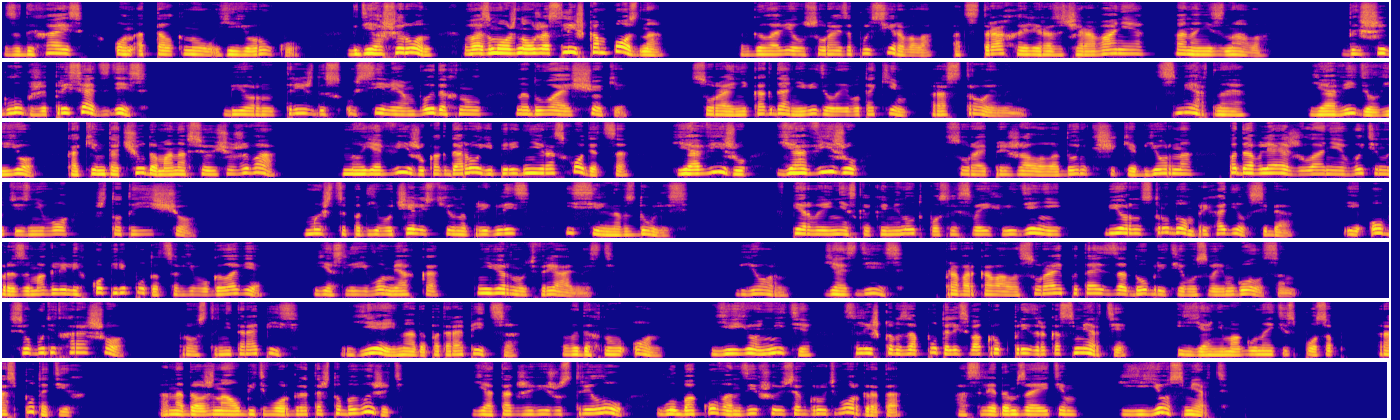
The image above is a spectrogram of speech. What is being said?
Задыхаясь, он оттолкнул ее руку. Где Аширон? Возможно, уже слишком поздно. В голове у Сурай запульсировала. От страха или разочарования она не знала. «Дыши глубже, присядь здесь!» Бьорн трижды с усилием выдохнул, надувая щеки. Сурай никогда не видела его таким расстроенным. «Смертная! Я видел ее. Каким-то чудом она все еще жива. Но я вижу, как дороги перед ней расходятся. Я вижу, я вижу...» Сурай прижала ладонь к щеке Бьорна, подавляя желание вытянуть из него что-то еще. Мышцы под его челюстью напряглись и сильно вздулись. В первые несколько минут после своих видений Бьорн с трудом приходил в себя, и образы могли легко перепутаться в его голове, если его мягко не вернуть в реальность. Бьорн, я здесь, — проворковала Сурай, пытаясь задобрить его своим голосом. «Все будет хорошо. Просто не торопись». «Ей надо поторопиться», — выдохнул он. «Ее нити слишком запутались вокруг призрака смерти, и я не могу найти способ распутать их. Она должна убить Ворграта, чтобы выжить. Я также вижу стрелу, глубоко вонзившуюся в грудь Ворграта, а следом за этим ее смерть.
